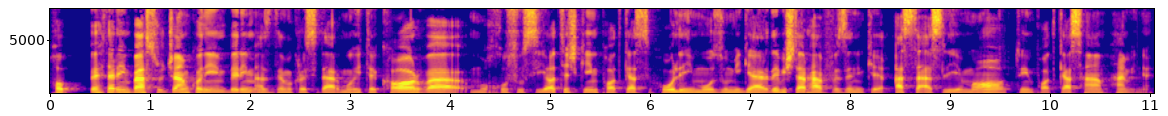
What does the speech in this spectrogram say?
خب بهتر این بحث رو جمع کنیم بریم از دموکراسی در محیط کار و خصوصیاتش که این پادکست حول این موضوع میگرده بیشتر حرف بزنیم که قصد اصلی ما تو این پادکست هم همینه.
